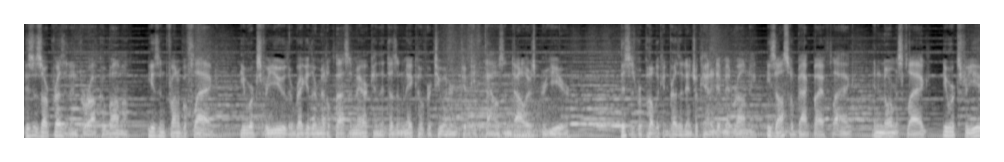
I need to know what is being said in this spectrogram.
This is our president, Barack Obama. He is in front of a flag. He works for you, the regular middle class American that doesn't make over $250,000 per year. This is Republican presidential candidate Mitt Romney. He's also backed by a flag, an enormous flag. He works for you,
